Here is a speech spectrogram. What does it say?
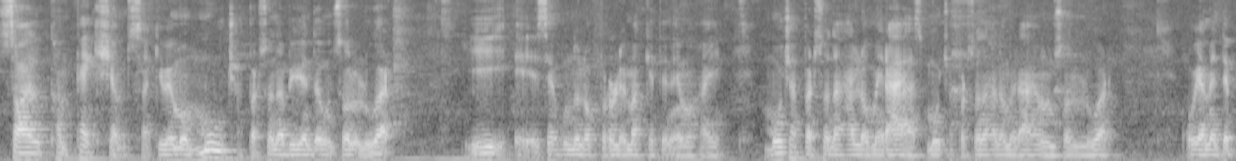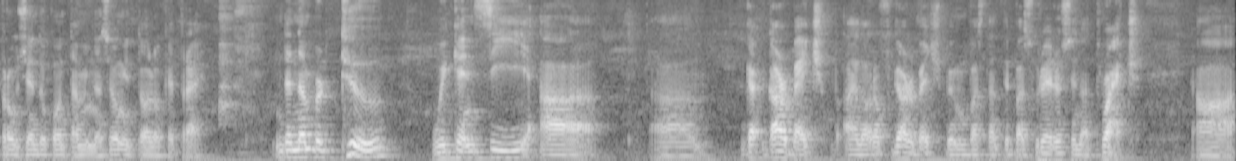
soil compactions. Aquí vemos muchas personas viviendo en un solo lugar. Y ese es uno de los problemas que tenemos ahí. Muchas personas aglomeradas, muchas personas aglomeradas en un solo lugar. Obviamente produciendo contaminación y todo lo que trae. In the number two, we can see uh, uh, garbage, a lot of garbage. Vemos bastante basureros en a trash. Uh,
